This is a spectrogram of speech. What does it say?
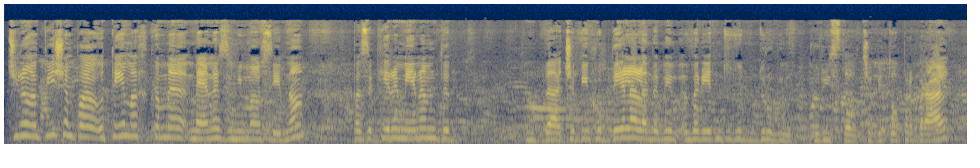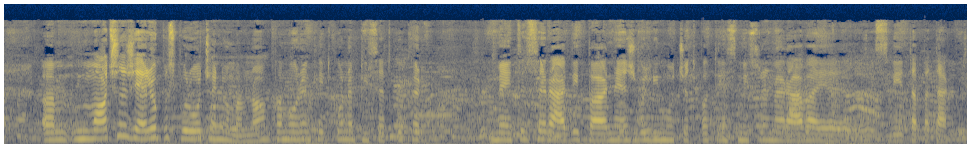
Večino pišem pa o temah, ki me mene zanimajo osebno, pa za kjer menim, da da če bi jih obdelala, da bi verjetno tudi drugim koristili, če bi to prebrali. Um, močno željo po sporočanju imam, no? pa moram kaj tako napisati, ker imejte se radi, pa ne želim učiti po tem smislu, narava je sveta pa tako.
